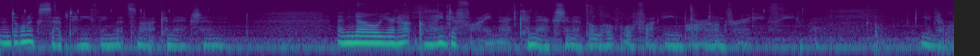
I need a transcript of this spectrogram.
And don't accept anything that's not connection. And no, you're not going to find that connection at the local fucking bar on Friday night. You never were.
